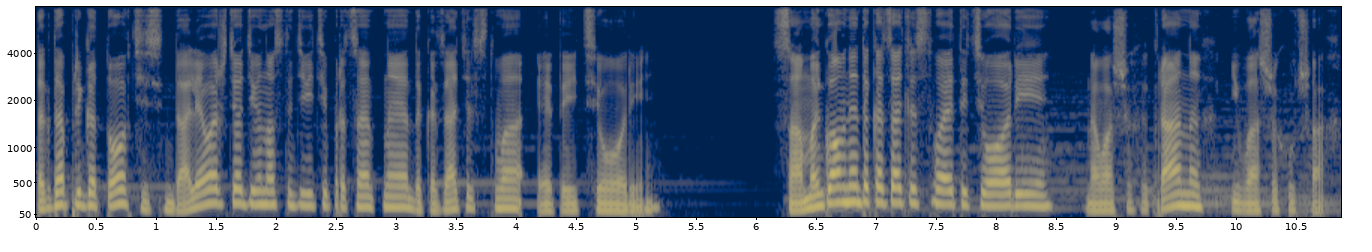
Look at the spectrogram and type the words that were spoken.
Тогда приготовьтесь, далее вас ждет 99% доказательство этой теории. Самое главное доказательство этой теории на ваших экранах и ваших ушах.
